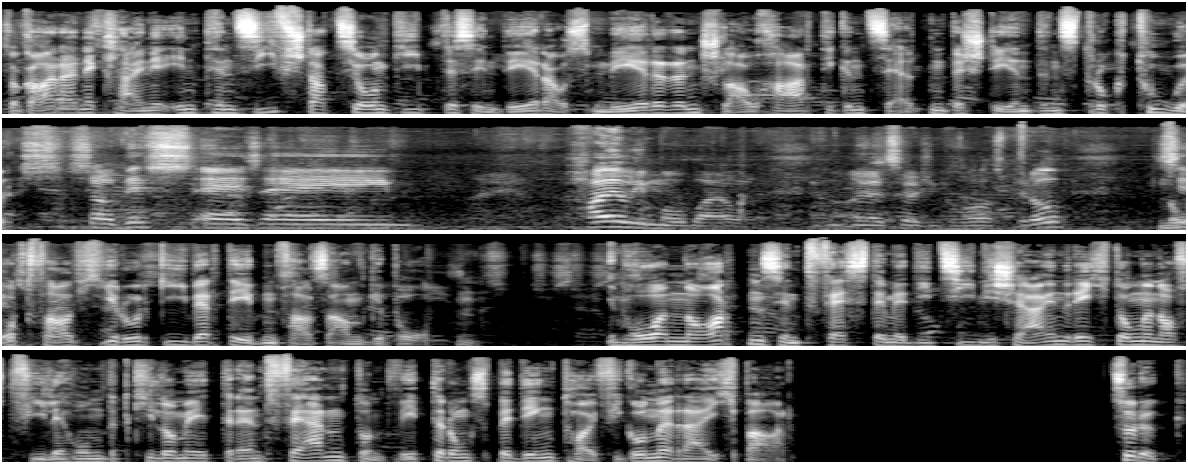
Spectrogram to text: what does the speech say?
Sogar eine kleine Intensivstation gibt es, in der aus mehreren schlauchartigen Zelten bestehenden Struktur. So this is a highly mobile uh, surgical hospital. Notfallchirurgie wird ebenfalls angeboten. Im hohen Norden sind feste medizinische Einrichtungen oft viele hundert Kilometer entfernt und witterungsbedingt häufig unerreichbar. Zurück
